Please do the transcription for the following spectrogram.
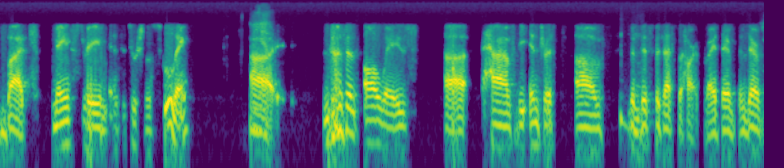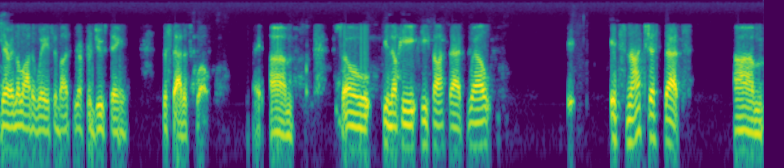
but mainstream institutional schooling uh, yeah. doesn't always uh, have the interest of the mm-hmm. dispossessed at heart, right? They're, they're, they're in a lot of ways about reproducing the status quo, right? Um, so, you know, he, he thought that, well, it, it's not just that, um,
